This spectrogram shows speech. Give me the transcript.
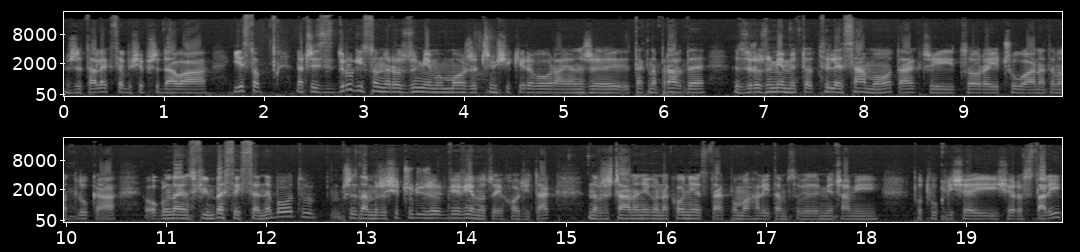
że ta lekcja by się przydała. Jest to, znaczy z drugiej strony rozumiem może czym się kierował Ryan, że tak naprawdę zrozumiemy to tyle samo, tak, czyli co Ray czuła na temat Luka, oglądając film bez tej sceny, bo przyznamy, że się czuli, że wie, wiemy o co jej chodzi, tak, nawrzeszczała na niego na koniec, tak, pomachali tam sobie mieczami, potłukli się i się rozstali,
